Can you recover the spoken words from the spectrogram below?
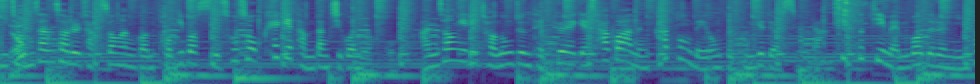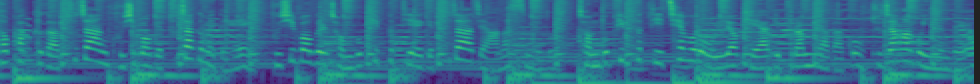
이 정산서를 작성한 건 더기버스 소속 회계 담당 직원이었고 안성일이 전홍준 대표에게 사과하는 카톡 내용도 공개되었습니다. 피프티 멤버들은 인터파크가 투자한 90억의 투자금에 대해 90억을 전부 피프티에게 투자하지 않았음에도 전부 피프티 채무로 올려 계약이 불합리하다고 주장하고 있는데요.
